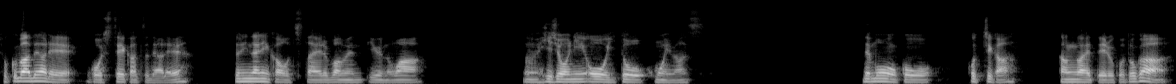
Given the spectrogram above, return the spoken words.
職場であれ、ご私生活であれ、人に何かを伝える場面っていうのは、うん、非常に多いと思います。でも、こう、こっちが考えていることが、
